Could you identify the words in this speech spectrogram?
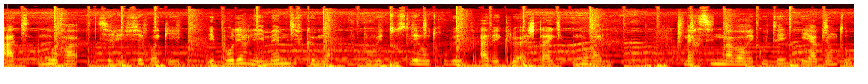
at nora-firoiguet, et pour lire les mêmes livres que moi, vous pouvez tous les retrouver avec le hashtag Norali. Merci de m'avoir écouté et à bientôt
